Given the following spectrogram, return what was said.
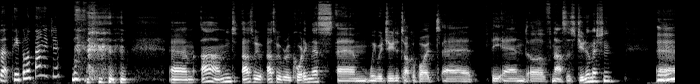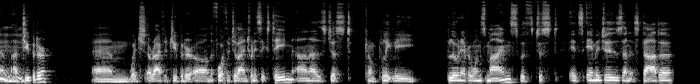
But people have managed it. um, and as we as we were recording this, um, we were due to talk about uh, the end of NASA's Juno mission um, mm. at Jupiter um, which arrived at Jupiter on the 4th of July in 2016 and has just completely blown everyone's minds with just its images and its data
